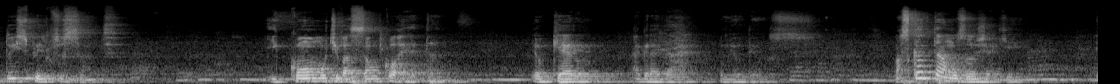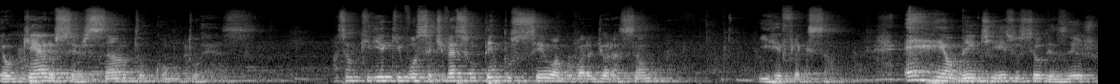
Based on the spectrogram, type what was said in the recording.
do Espírito Santo. E com a motivação correta. Eu quero agradar o meu Deus. Nós cantamos hoje aqui. Eu quero ser santo como tu és. Mas eu queria que você tivesse um tempo seu agora de oração e reflexão. É realmente esse o seu desejo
